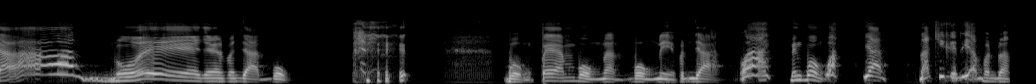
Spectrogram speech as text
ยานโอ้ยจะเป็นปัญญานบ่ง บ่งแปมบ่งนั่นบ่งนี่พิ่นย่านว้ายแมงบ่งว้ายย่านนักขี้กระเดียมเพิ่นว่า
